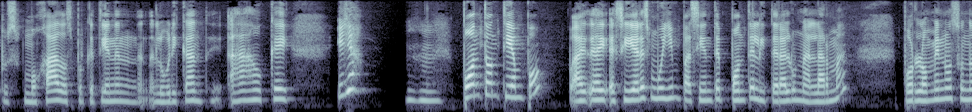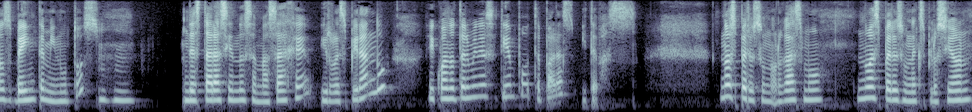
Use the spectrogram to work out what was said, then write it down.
Pues mojados porque tienen lubricante. Ah, ok. Y ya, ponte un tiempo. Si eres muy impaciente, ponte literal una alarma, por lo menos unos 20 minutos de estar haciendo ese masaje y respirando. Y cuando termine ese tiempo, te paras y te vas. No esperes un orgasmo, no esperes una explosión,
